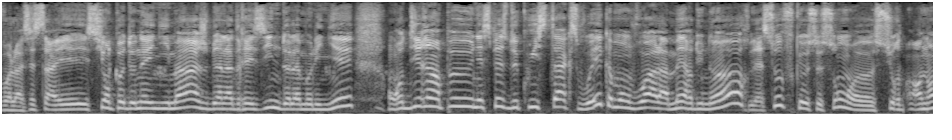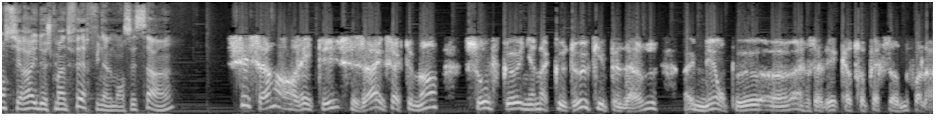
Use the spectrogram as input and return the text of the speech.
Voilà, c'est ça. Et si on peut donner une image, bien la drésine de la Molinier, on dirait un peu une espèce de cuistax. Vous voyez comme on voit la mer du Nord, sauf que ce sont euh, sur en ancien rail de chemin de fer finalement, c'est ça, hein? C'est ça, en réalité, c'est ça, exactement. Sauf qu'il n'y en a que deux qui pédalent, mais on peut euh, installer quatre personnes, voilà.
